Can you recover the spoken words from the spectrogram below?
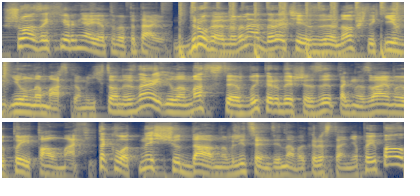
що за херня, я тебе питаю? Друга новина, до речі, знову ж таки з Ілоном Маском. І хто не знає, Ілон Маск це випередиш з так називаємої PayPal мафії. Так от, нещодавно в ліцензії на використання PayPal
